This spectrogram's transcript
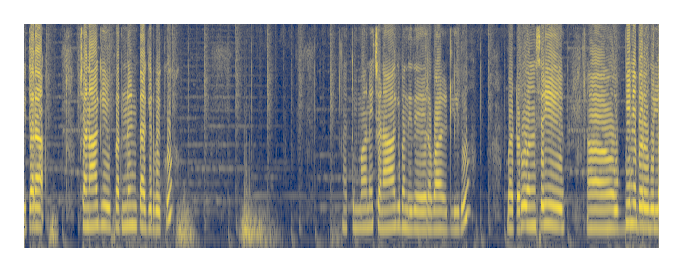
ಈ ಥರ ಚೆನ್ನಾಗಿ ಪರ್ಮನೆಂಟ್ ಆಗಿರಬೇಕು. ತುಂಬಾ ಚೆನ್ನಾಗಿ ಬಂದಿದೆ ರವಾ ಇಡ್ಲಿದು. ಬಟರು ಒಂದೊಂದ್ಸರಿ ಸರಿ ಉಬ್ಬಿನೇ ಬರೋದಿಲ್ಲ.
